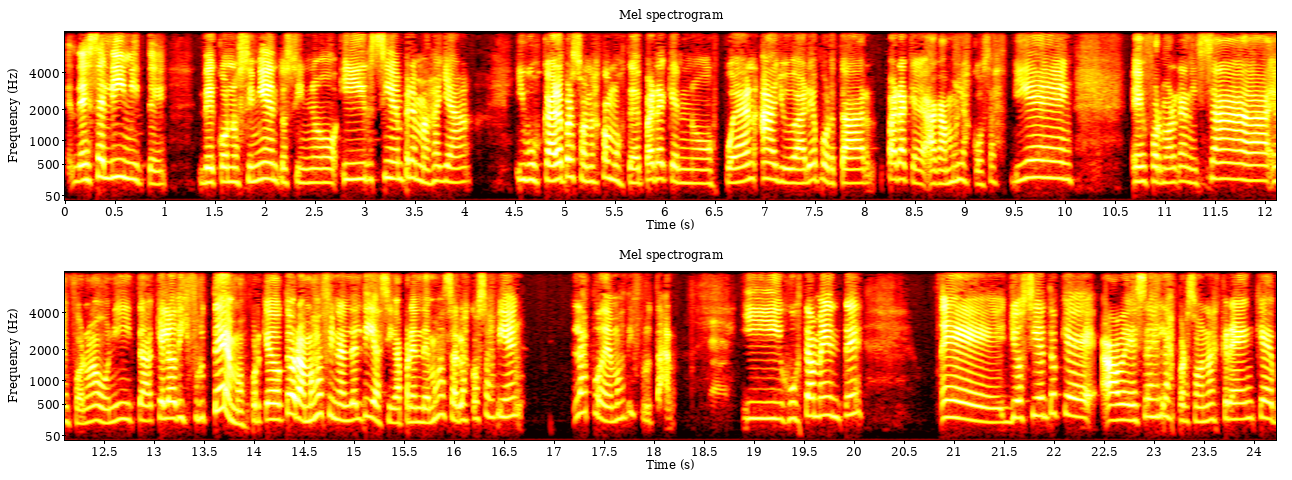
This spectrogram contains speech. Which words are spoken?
ese límite de conocimiento, sino ir siempre más allá y buscar a personas como usted para que nos puedan ayudar y aportar para que hagamos las cosas bien, en forma organizada, en forma bonita, que lo disfrutemos, porque doctor, vamos al final del día, si aprendemos a hacer las cosas bien, las podemos disfrutar. Y justamente eh, yo siento que a veces las personas creen que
